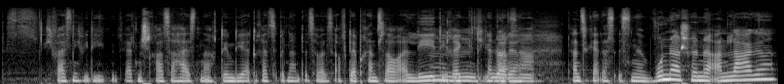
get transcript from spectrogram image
das, ich weiß nicht, wie die Gärtenstraße heißt, nachdem die Adresse benannt ist, aber es ist auf der Prenzlauer Allee Mhm, direkt über das, der ja. Tanzgarten. Das ist eine wunderschöne Anlage.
